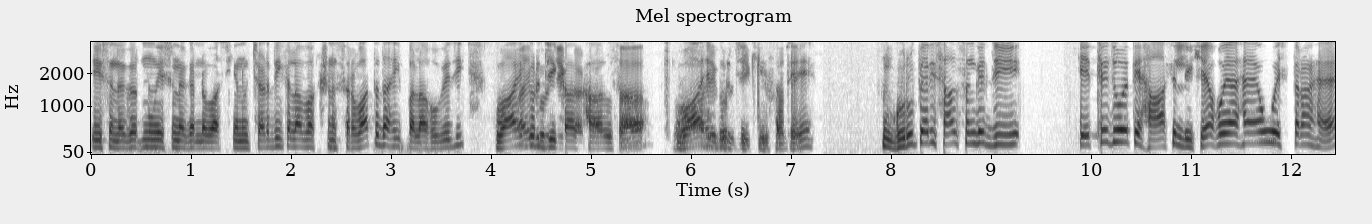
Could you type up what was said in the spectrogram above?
ਇਸ ਨਗਰ ਨੂੰ, ਇਸ ਨਗਰ ਨਿਵਾਸੀਆਂ ਨੂੰ ਚੜ੍ਹਦੀ ਕਲਾ ਬਖਸ਼ਣ ਸਰਬੱਤ ਦਾ ਹੀ ਭਲਾ ਹੋਵੇ ਜੀ। ਵਾਹਿਗੁਰੂ ਜੀ ਕਾ ਖਾਲਸਾ, ਵਾਹਿਗੁਰੂ ਜੀ ਕੀ ਫਤਿਹ। ਗੁਰੂ ਪਿਆਰੀ ਸਾਧ ਸੰਗਤ ਜੀ, ਇੱਥੇ ਜੋ ਇਤਿਹਾਸ ਲਿਖਿਆ ਹੋਇਆ ਹੈ, ਉਹ ਇਸ ਤਰ੍ਹਾਂ ਹੈ।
